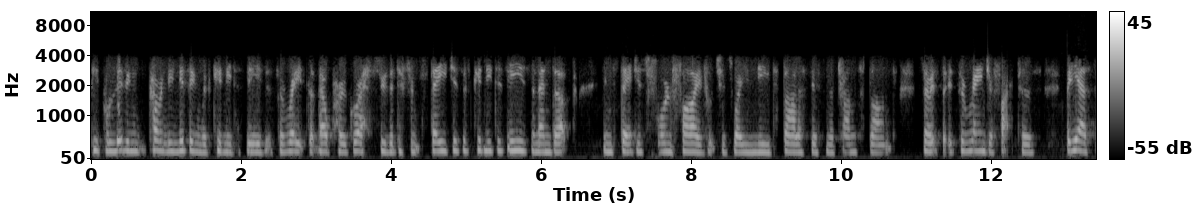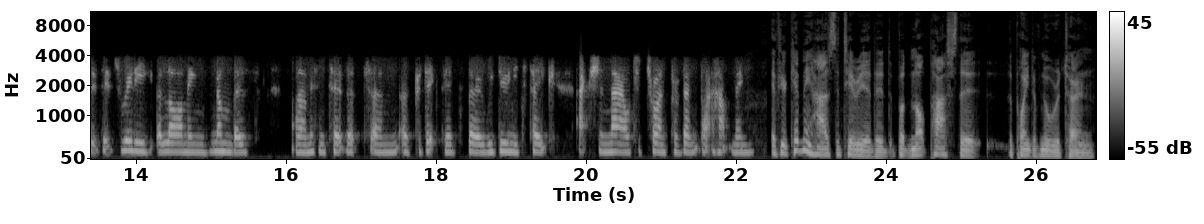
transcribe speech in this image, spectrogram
people living currently living with kidney disease. It's the rate that they'll progress through the different stages of kidney disease and end up in stages four and five, which is where you need dialysis and a transplant. So it's it's a range of factors. But yes, it's it's really alarming numbers, um, isn't it, that um, are predicted. So we do need to take action now to try and prevent that happening. If your kidney has deteriorated but not past the, the point of no return,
